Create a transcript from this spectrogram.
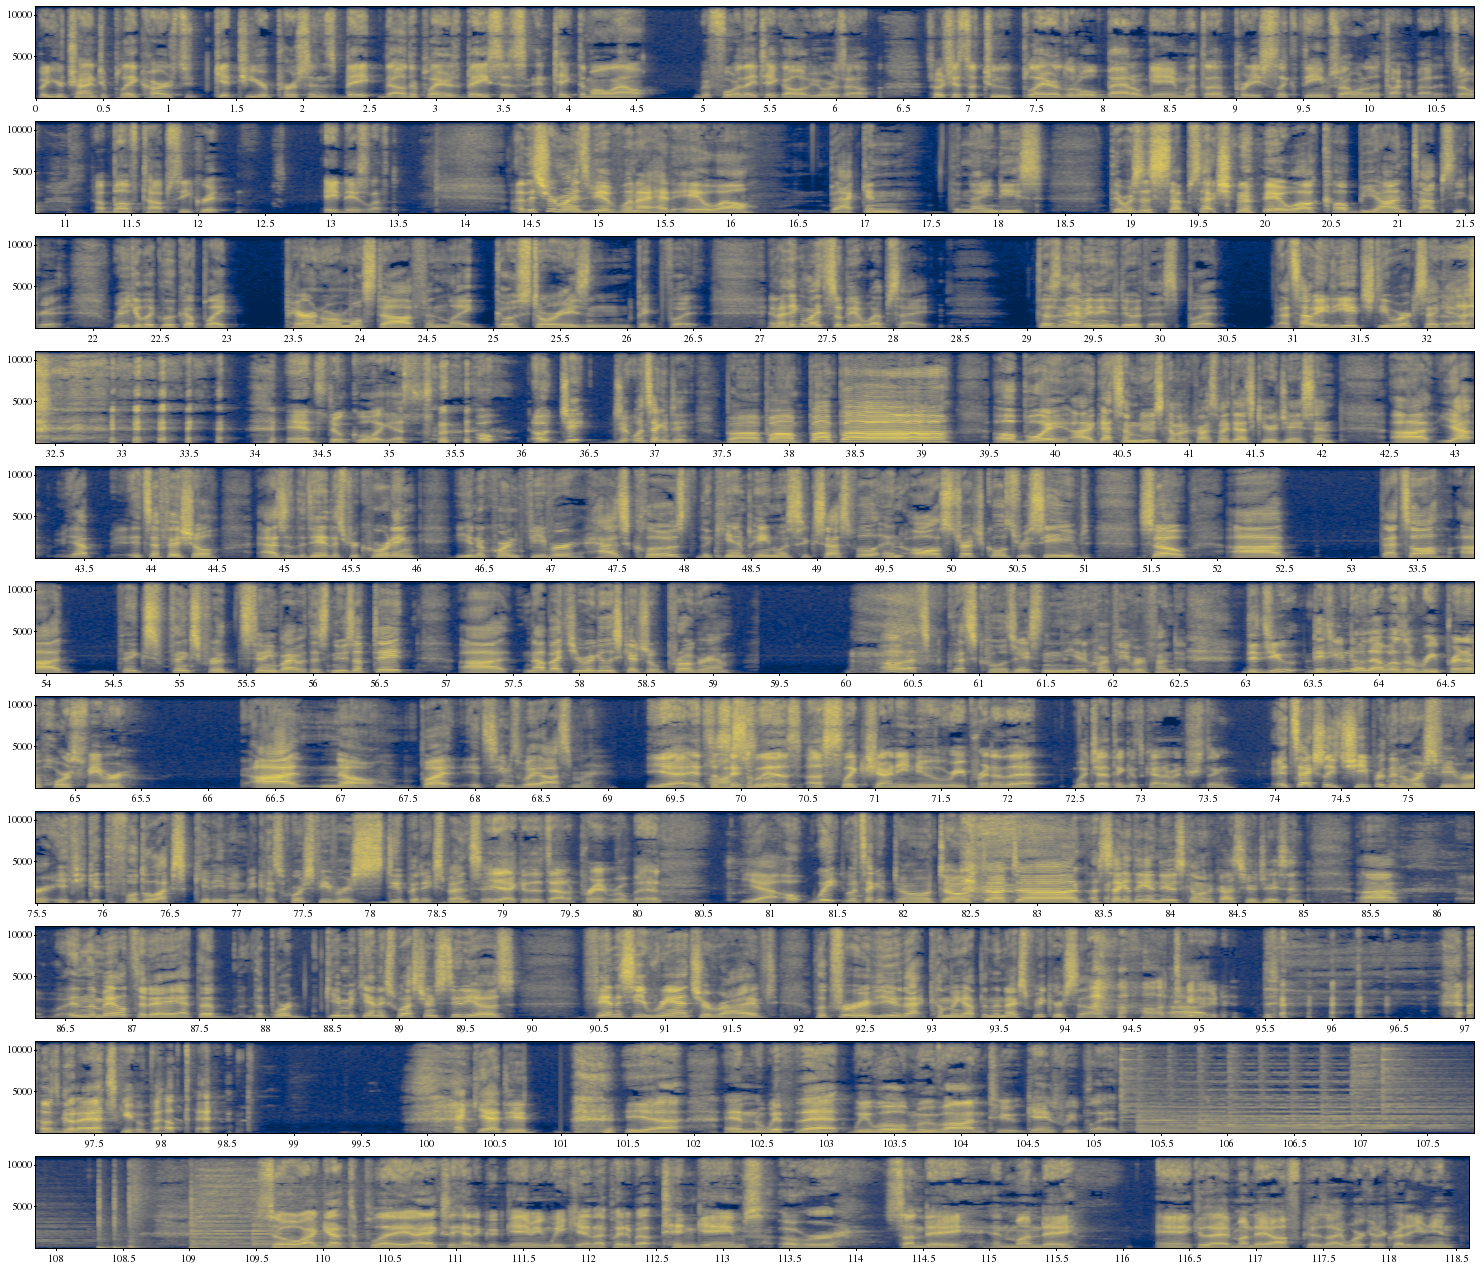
But you're trying to play cards to get to your person's ba- the other player's bases and take them all out before they take all of yours out. So it's just a two player little battle game with a pretty slick theme. So I wanted to talk about it. So above top secret, eight days left. Uh, this reminds me of when I had AOL back in the 90s. There was a subsection of AOL called Beyond Top Secret where you could like look up like paranormal stuff and like ghost stories and Bigfoot. And I think it might still be a website. Doesn't have anything to do with this, but that's how ADHD works, I guess. and still cool, I guess. oh, oh, Jay, one second. Jay. Ba, ba, ba, ba. Oh boy, I got some news coming across my desk here, Jason. Uh, yep, yep, it's official. As of the day of this recording, Unicorn Fever has closed. The campaign was successful, and all stretch goals received. So, uh, that's all. Uh, thanks, thanks for standing by with this news update. Uh, now back to your regularly scheduled program. Oh, that's that's cool, Jason. Unicorn Fever funded. Did you did you know that was a reprint of Horse Fever? Uh no, but it seems way awesomer. Yeah, it's essentially a, a, slick, shiny new reprint of that, which I think is kind of interesting. It's actually cheaper than Horse Fever if you get the full deluxe kit, even because Horse Fever is stupid expensive. Yeah, because it's out of print real bad. Yeah. Oh, wait, one second. Dun, dun, dun, dun. a second thing of news coming across here, Jason. Uh, in the mail today at the the Board Game Mechanics Western Studios, Fantasy Ranch arrived. Look for a review of that coming up in the next week or so. Oh, dude. Uh, I was going to ask you about that. Heck yeah, dude. yeah. And with that, we will move on to games we played. So I got to play, I actually had a good gaming weekend. I played about 10 games over Sunday and Monday. And because I had Monday off because I work at a credit union.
